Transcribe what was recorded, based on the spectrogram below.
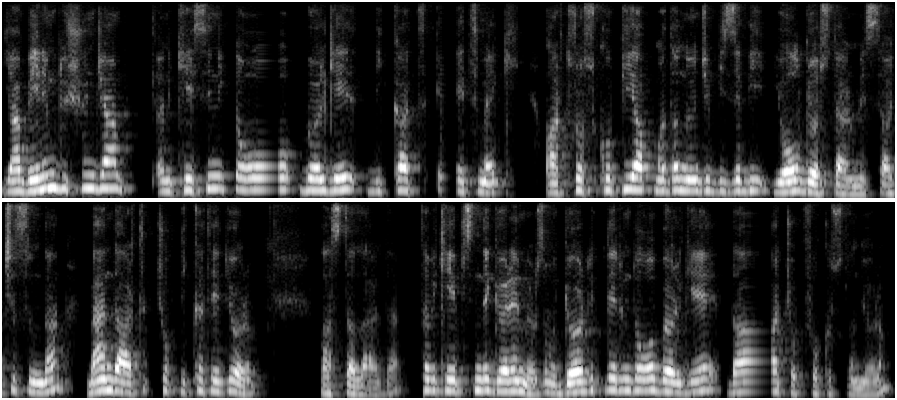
ya benim düşüncem hani kesinlikle o bölgeye dikkat etmek, artroskopi yapmadan önce bize bir yol göstermesi açısından ben de artık çok dikkat ediyorum hastalarda. Tabii ki hepsinde göremiyoruz ama gördüklerimde o bölgeye daha çok fokuslanıyorum.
